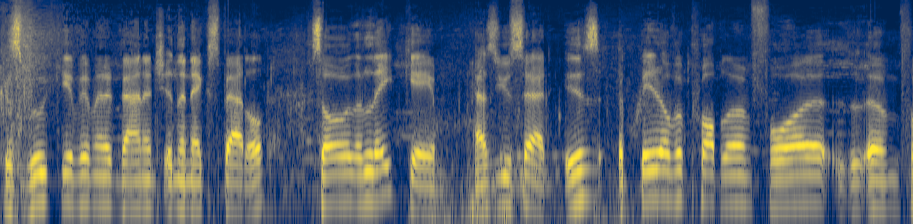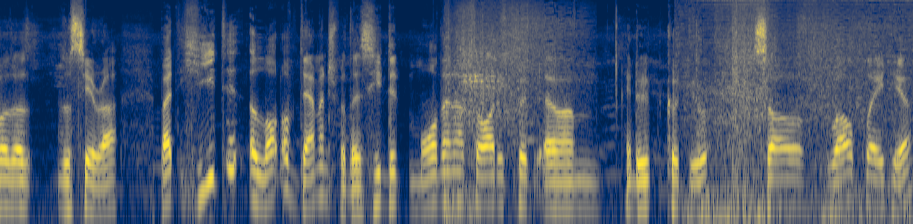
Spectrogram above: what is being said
This will give him an advantage in the next battle. So the late game, as you said, is a bit of a problem for um, for the Losira. But he did a lot of damage with this. He did more than I thought he could um, he could do. So well played here.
